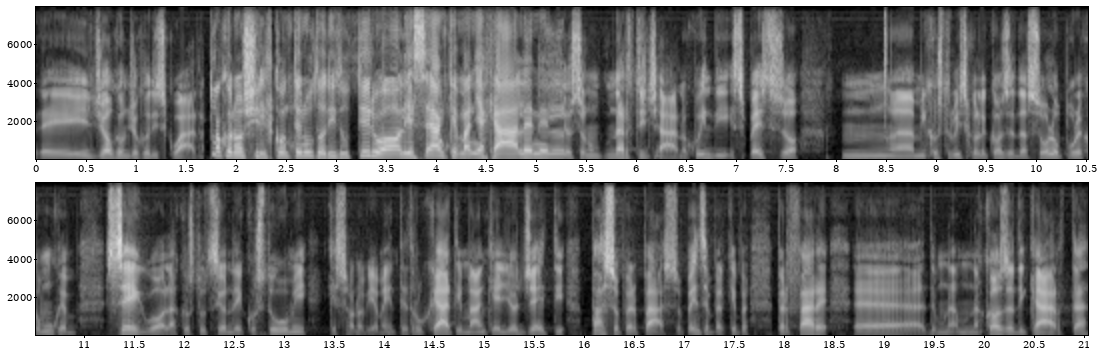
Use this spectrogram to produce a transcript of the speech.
eh, il gioco è un gioco di squadra. Tu conosci il contenuto di tutti i ruoli e sei anche maniacale nel... Io sono un artigiano, quindi spesso mh, mm, eh, mi costruisco le cose da solo oppure comunque seguo la costruzione dei costumi che sono ovviamente truccati ma anche gli oggetti passo per passo. Pensa perché per, per fare eh, una, una, cosa di carta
